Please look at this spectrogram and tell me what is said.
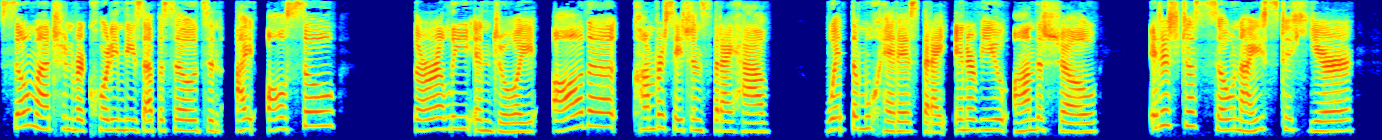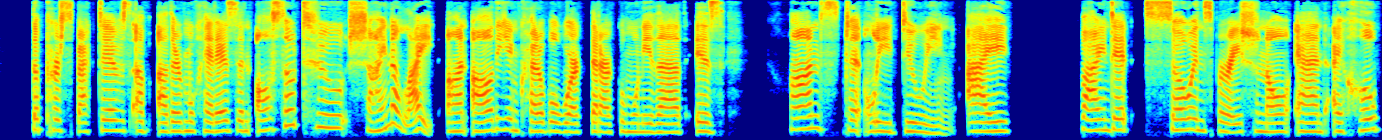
so much and recording these episodes. And I also thoroughly enjoy all the conversations that I have with the mujeres that I interview on the show. It is just so nice to hear the perspectives of other mujeres and also to shine a light on all the incredible work that our comunidad is constantly doing. I find it so inspirational and I hope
